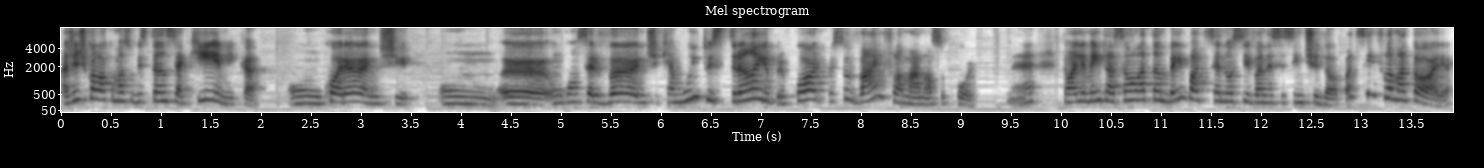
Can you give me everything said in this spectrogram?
a gente coloca uma substância química, um corante, um, uh, um conservante que é muito estranho para o corpo, isso vai inflamar nosso corpo. Né? Então, a alimentação ela também pode ser nociva nesse sentido, ela pode ser inflamatória.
